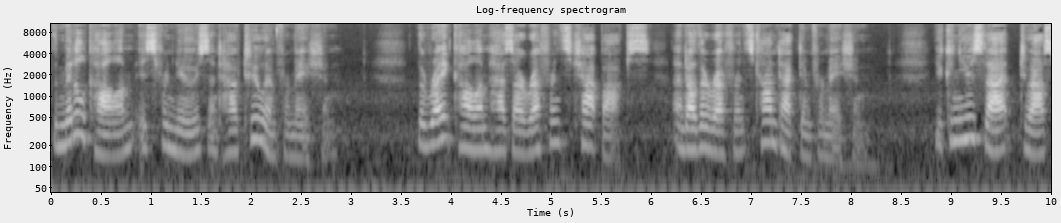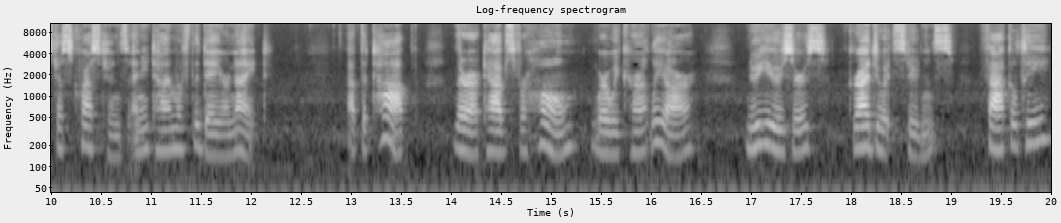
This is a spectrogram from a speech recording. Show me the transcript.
The middle column is for news and how-to information. The right column has our reference chat box and other reference contact information. You can use that to ask us questions any time of the day or night. At the top, there are tabs for Home, where we currently are, New Users, Graduate Students, Faculty,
